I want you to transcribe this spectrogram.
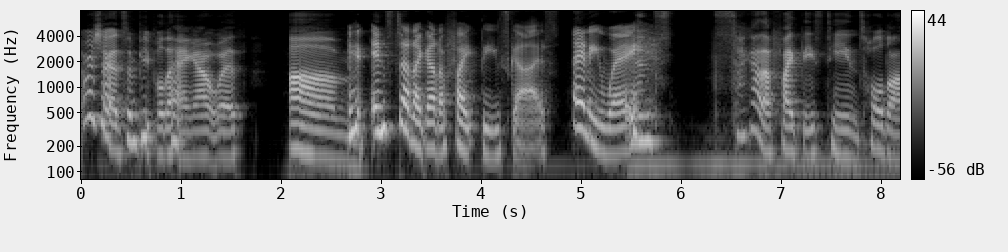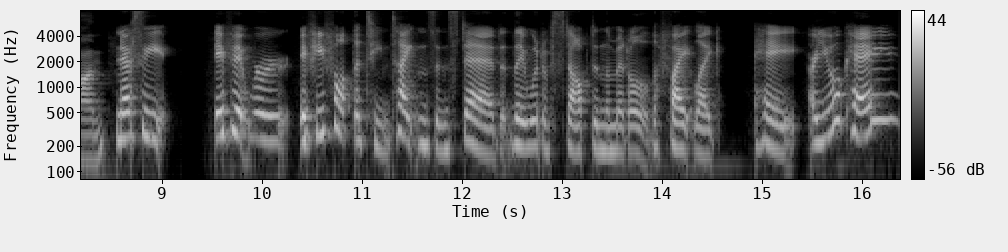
I wish I had some people to hang out with. Um Instead, I gotta fight these guys. Anyway. and s- I gotta fight these teens. Hold on. Now, see, if it were, if he fought the Teen Titans instead, they would have stopped in the middle of the fight, like, hey, are you okay?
